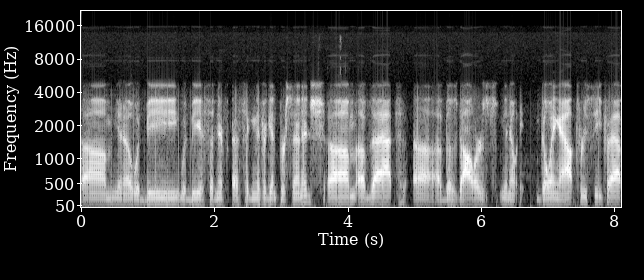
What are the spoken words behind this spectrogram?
um, you know would be would be a, significant percentage um, of that uh, of those dollars you know going out through CFAP.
